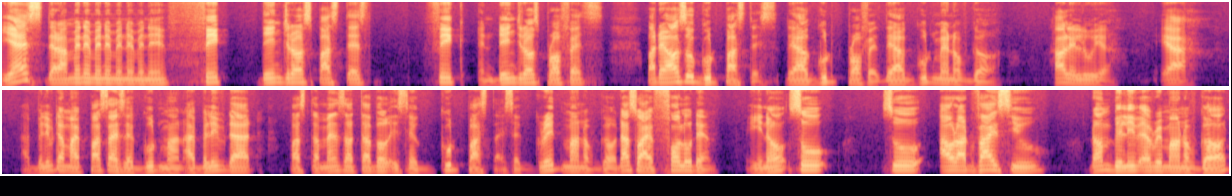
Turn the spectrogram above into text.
yes, there are many, many, many, many fake, dangerous pastors, fake and dangerous prophets, but there are also good pastors. They are good prophets. They are good men of God. Hallelujah. Yeah. I believe that my pastor is a good man. I believe that Pastor Mensa Otabil is a good pastor. He's a great man of God. That's why I follow them. You know, so so I will advise you: don't believe every man of God,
